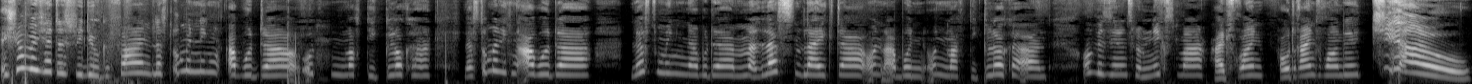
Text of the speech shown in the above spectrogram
Ich hoffe, euch hat das Video gefallen. Lasst unbedingt ein Abo da. Unten macht die Glocke. Lasst unbedingt ein Abo da. Lasst unbedingt ein Abo da. Lasst ein Like da und, Abo und macht die Glocke an. Und wir sehen uns beim nächsten Mal. Halt, Freunde. Haut rein, Freunde. Ciao!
